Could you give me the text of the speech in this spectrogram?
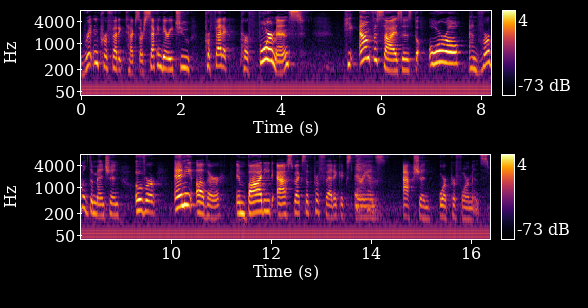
written prophetic texts are secondary to prophetic performance, he emphasizes the oral and verbal dimension over any other embodied aspects of prophetic experience, action, or performance.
